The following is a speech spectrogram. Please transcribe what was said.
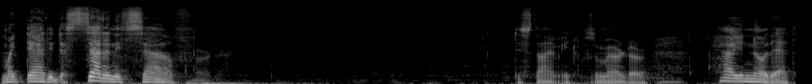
My daddy, the Saturn itself. Murder. This time it was a murder. How you know that?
